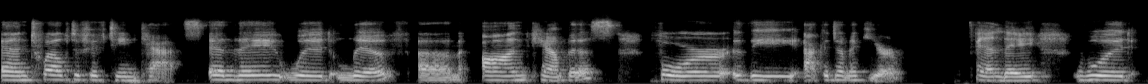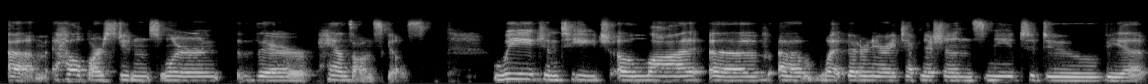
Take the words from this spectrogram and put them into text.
and 12 to 15 cats. And they would live um, on campus for the academic year. And they would um, help our students learn their hands on skills. We can teach a lot of um, what veterinary technicians need to do via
